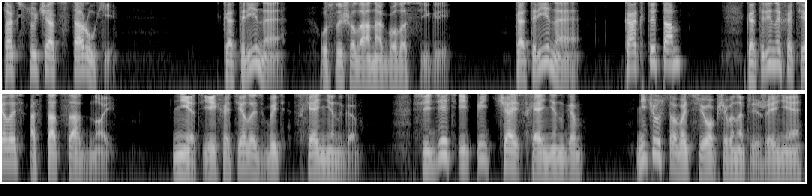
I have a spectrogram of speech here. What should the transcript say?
Так стучат старухи. «Катрина?» — услышала она голос Сигри. «Катрина, как ты там?» Катрина хотелось остаться одной. Нет, ей хотелось быть с Хеннингом. Сидеть и пить чай с Хеннингом. Не чувствовать всеобщего напряжения,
